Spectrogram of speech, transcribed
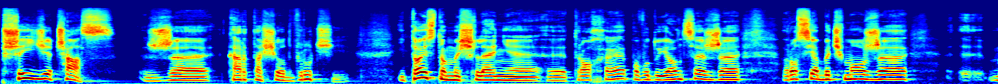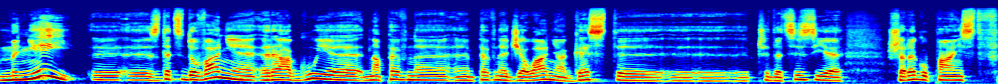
przyjdzie czas, że karta się odwróci. I to jest to myślenie trochę powodujące, że Rosja być może mniej y, y, zdecydowanie reaguje na pewne, pewne działania, gesty y, czy decyzje szeregu państw,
